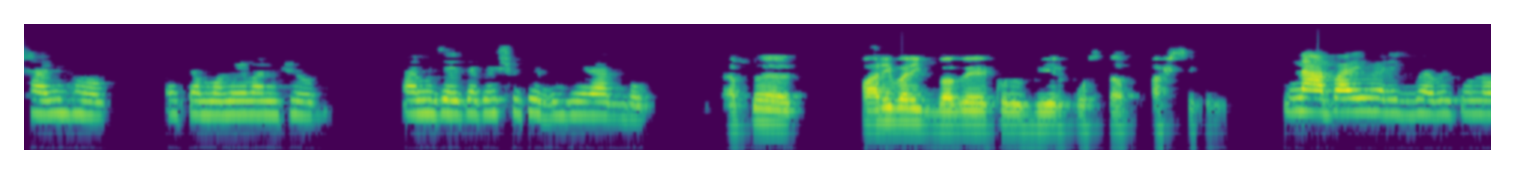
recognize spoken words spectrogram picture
স্বামী হোক একটা মনের মানুষ হোক আমি চাই তাকে সুখে দুঃখে রাখব। আপনার পারিবারিক ভাবে কোনো বিয়ের প্রস্তাব আসছে কিনা? না পারিবারিক ভাবে কোনো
